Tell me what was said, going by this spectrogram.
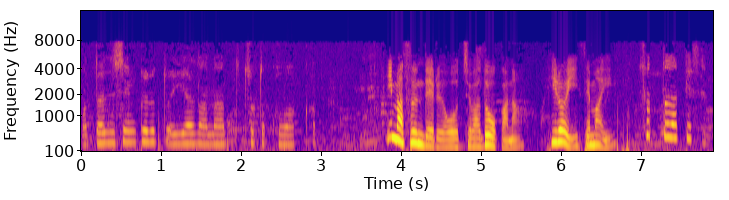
また地震来ると嫌だなってちょっと怖かった。今住んでるお家はどうかな？広い狭い？ちょっとだけ狭い。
